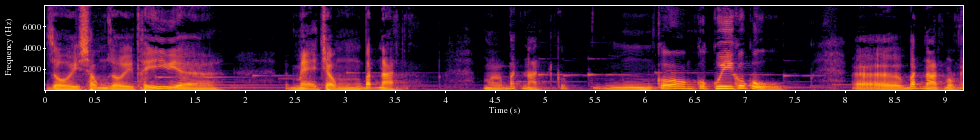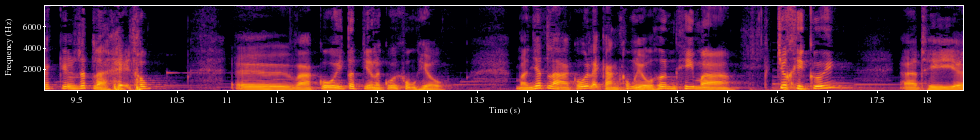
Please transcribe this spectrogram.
rồi xong rồi thấy ờ, mẹ chồng bắt nạt mà bắt nạt có có, có quy có củ. Uh, bắt nạt một cách rất là hệ thống. Uh, và cô ấy tất nhiên là cô ấy không hiểu. Mà nhất là cô ấy lại càng không hiểu hơn khi mà trước khi cưới uh, thì uh,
